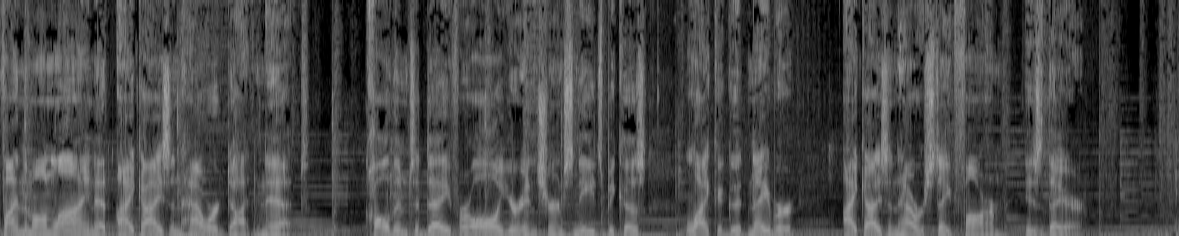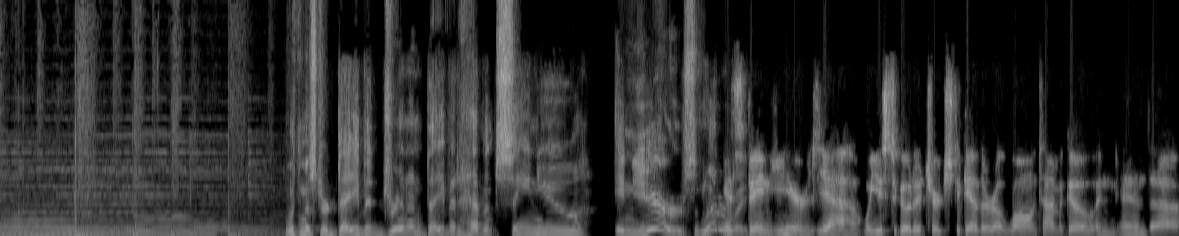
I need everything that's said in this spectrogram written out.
Find them online at ikeeisenhower.net. Call them today for all your insurance needs because, like a good neighbor, Ike Eisenhower State Farm is there. With Mr. David Drennan. David, haven't seen you in years, literally. It's been years. Yeah, we used to go to church together a long time ago, and and uh,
